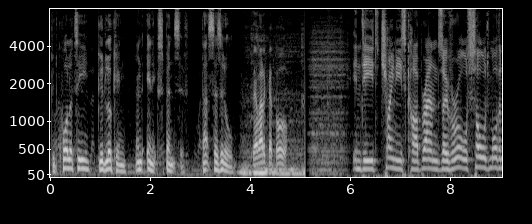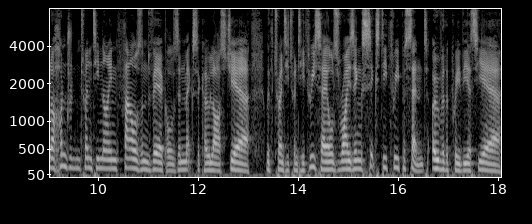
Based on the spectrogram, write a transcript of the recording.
good quality, good looking, and inexpensive. That says it all. Indeed, Chinese car brands overall sold more than 129,000 vehicles in Mexico last year, with 2023 sales rising 63% over the previous year.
